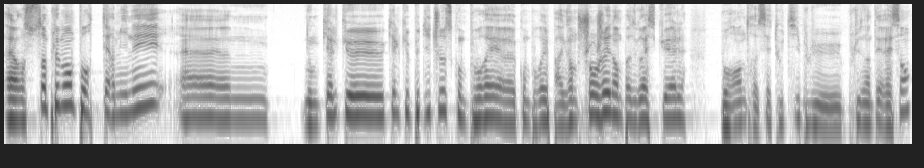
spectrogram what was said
Alors, simplement pour terminer, euh, donc quelques, quelques petites choses qu'on pourrait, euh, pourrait, par exemple, changer dans PostgreSQL pour rendre cet outil plus, plus intéressant.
